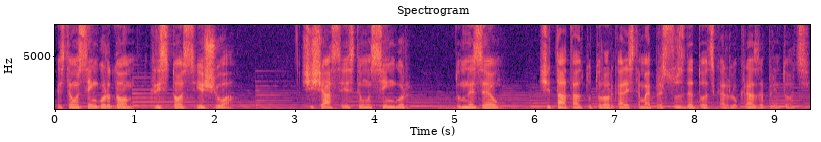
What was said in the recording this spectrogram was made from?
Este un singur Domn, Hristos, Iesua. Și șase, este un singur Dumnezeu și Tată al tuturor, care este mai presus de toți, care lucrează prin toți.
